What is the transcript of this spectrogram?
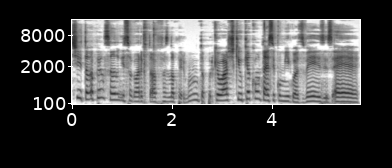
Ti, tava pensando nisso agora que tava fazendo a pergunta, porque eu acho que o que acontece comigo às vezes é.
